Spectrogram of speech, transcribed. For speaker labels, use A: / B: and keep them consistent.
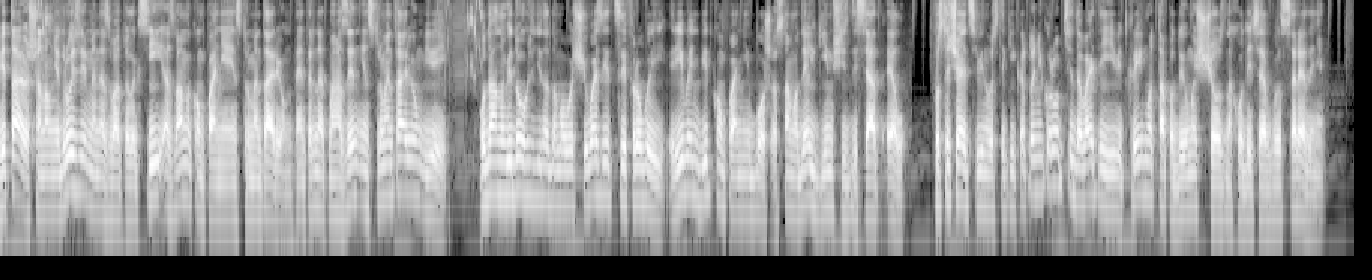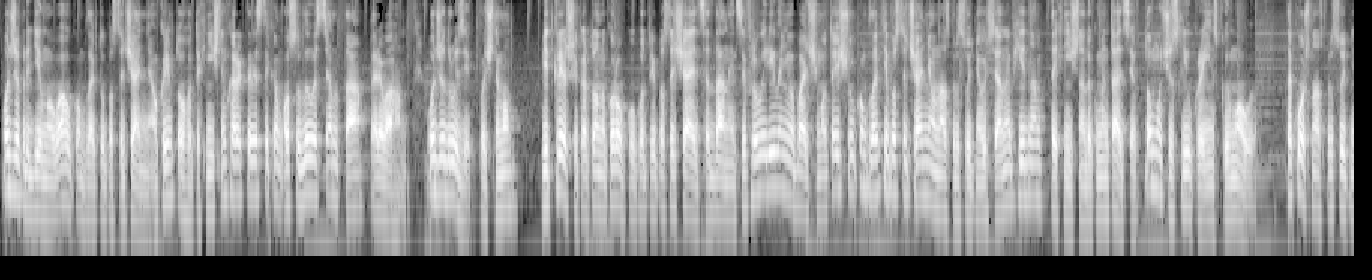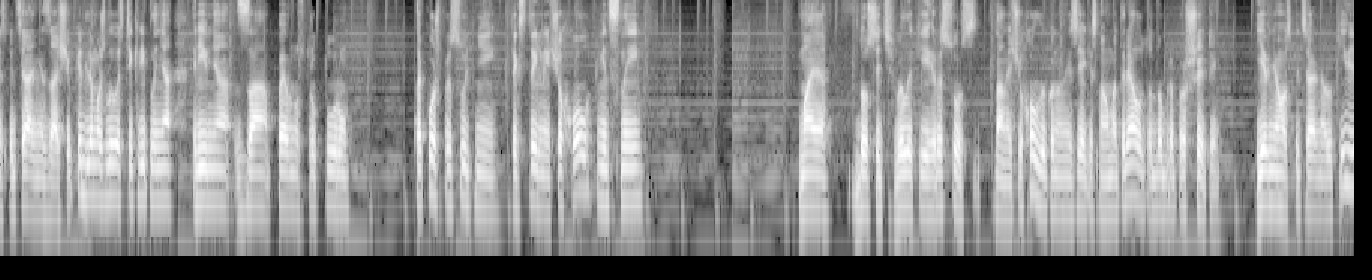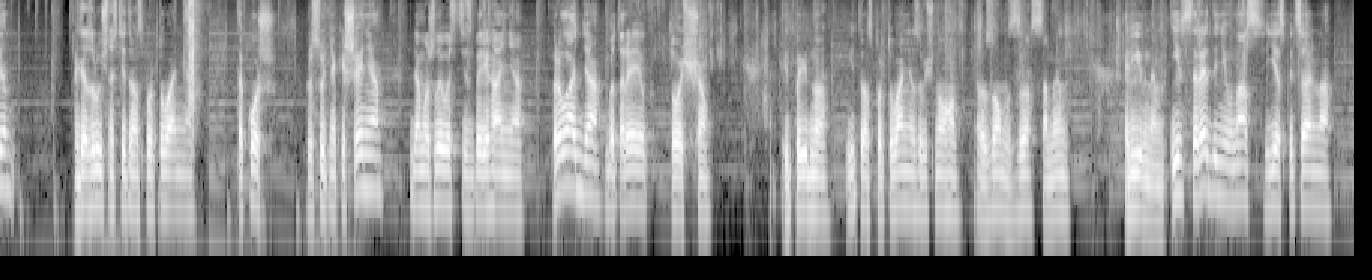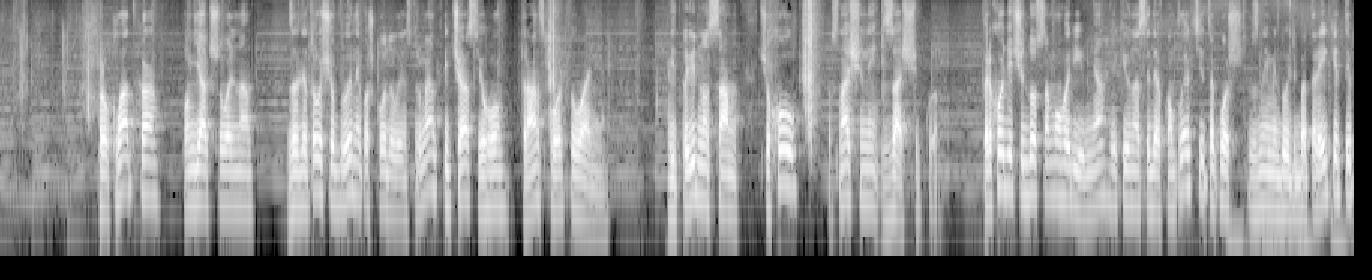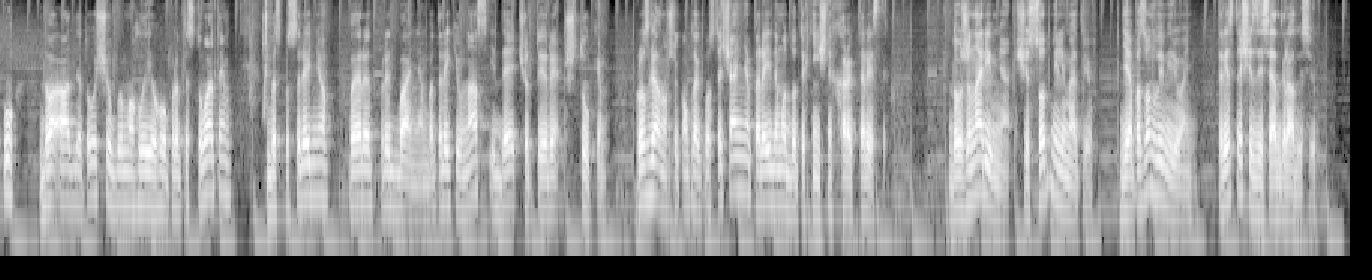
A: Вітаю, шановні друзі! Мене звати Олексій, а з вами компанія Інструментаріум та інтернет-магазин Instrumentarium.ua. У даному відогляді надамо вашій увазі цифровий рівень від компанії Bosch, а сам модель GIM 60L. Постачається він ось такій картонній коробці. Давайте її відкриємо та подивимося, що знаходиться всередині. Отже, приділимо увагу комплекту постачання, окрім того, технічним характеристикам, особливостям та перевагам. Отже, друзі, почнемо. Відкривши картонну коробку, у котрій постачається даний цифровий рівень, ми бачимо те, що у комплекті постачання у нас присутня уся необхідна технічна документація, в тому числі українською мовою. Також у нас присутні спеціальні защіпки для можливості кріплення рівня за певну структуру. Також присутній текстильний чохол міцний, має досить великий ресурс. Даний чохол виконаний з якісного матеріалу та добре прошитий. Є в нього спеціальне руків'я для зручності транспортування. Також присутня кишеня для можливості зберігання приладдя, батарейок тощо. Відповідно, і транспортування зручного разом з самим рівнем. І всередині у нас є спеціальна прокладка пом'якшувальна для того, щоб ви не пошкодили інструмент під час його транспортування. Відповідно, сам чохол оснащений защіпкою. Переходячи до самого рівня, який у нас йде в комплекті, також з ним йдуть батарейки типу 2А для того, щоб ви могли його протестувати безпосередньо перед придбанням. Батарейки у нас іде 4 штуки. Розглянувши комплект постачання, перейдемо до технічних характеристик. Довжина рівня 600 мм, діапазон вимірювань 360 градусів,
